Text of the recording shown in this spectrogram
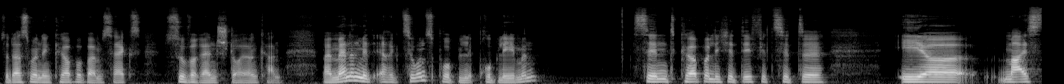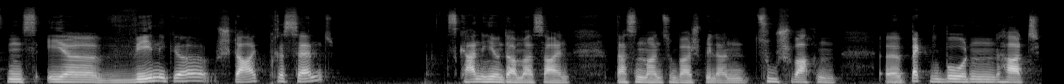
sodass man den Körper beim Sex souverän steuern kann. Bei Männern mit Erektionsproblemen sind körperliche Defizite eher meistens eher weniger stark präsent es kann hier und da mal sein, dass ein Mann zum Beispiel einen zu schwachen äh, Beckenboden hat.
